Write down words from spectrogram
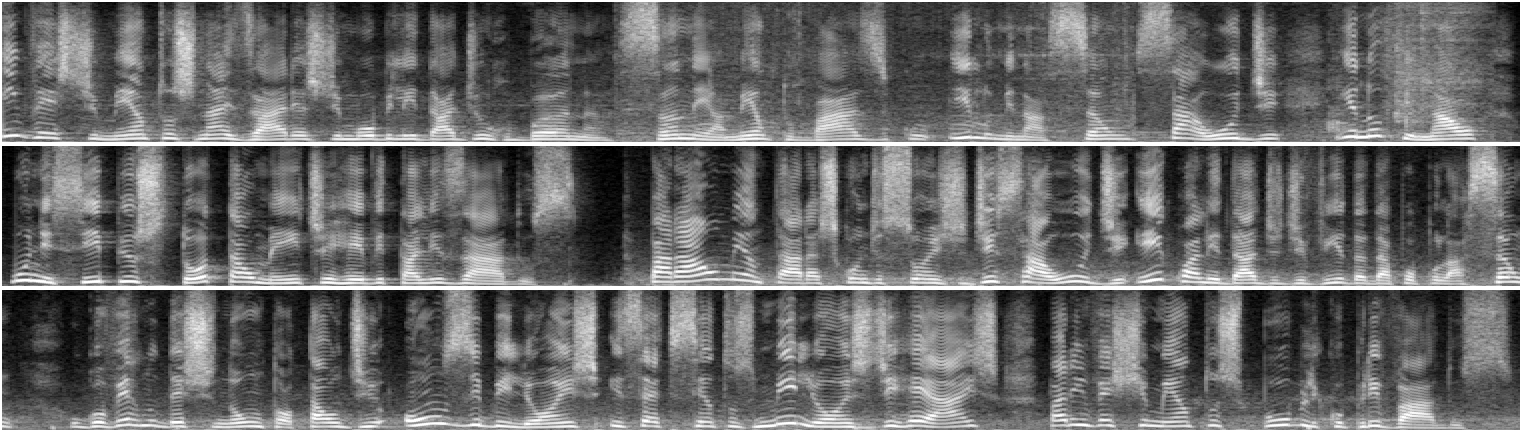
investimentos nas áreas de mobilidade urbana, saneamento básico, iluminação, saúde e, no final, municípios totalmente revitalizados. Para aumentar as condições de saúde e qualidade de vida da população, o governo destinou um total de 11 bilhões e 700 milhões de reais para investimentos público-privados.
